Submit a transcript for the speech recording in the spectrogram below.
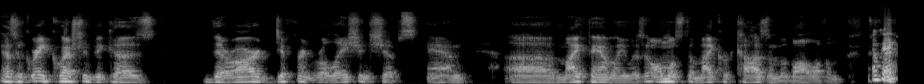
That's a great question because there are different relationships, and uh, my family was almost a microcosm of all of them. Okay.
